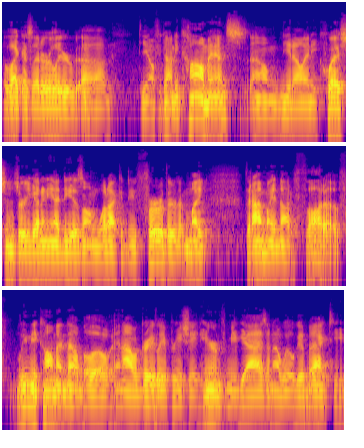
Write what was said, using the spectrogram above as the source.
Like I said earlier. Uh, you know, if you got any comments, um, you know, any questions, or you got any ideas on what I could do further that might that I might not have thought of, leave me a comment down below, and I would greatly appreciate hearing from you guys, and I will get back to you.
